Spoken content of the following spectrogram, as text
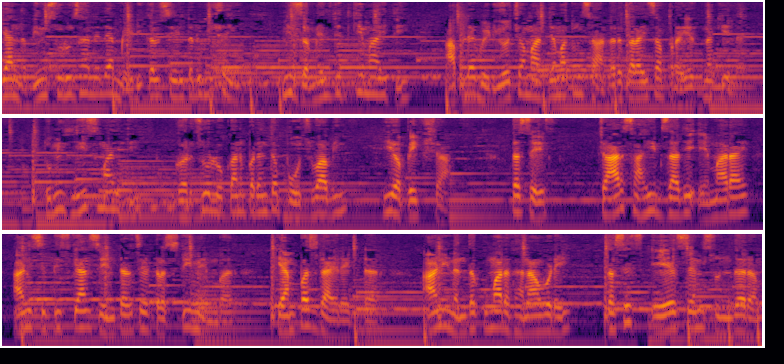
या नवीन सुरू झालेल्या मेडिकल सेंटर विषयी मी जमेल तितकी माहिती आपल्या व्हिडिओच्या माध्यमातून सादर करायचा प्रयत्न केलाय. तुम्ही हीच माहिती गरजू लोकांपर्यंत पोहोचवावी ही अपेक्षा. तसेच Char Sahibzade M R I आणि सिटी स्कॅन सेंटरचे ट्रस्टी मेंबर कॅम्पस डायरेक्टर आणि नंदकुमार धनावडे तसेच ए एस एम सुंदरम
